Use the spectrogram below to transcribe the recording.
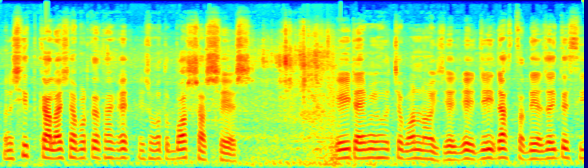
মানে শীতকাল আসা পড়তে থাকে, এই সময় তো বর্ষার শেষ। এই টাইমে হচ্ছে বন্যা হয়েছে যে যেই রাস্তা দিয়ে যাইতেছি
